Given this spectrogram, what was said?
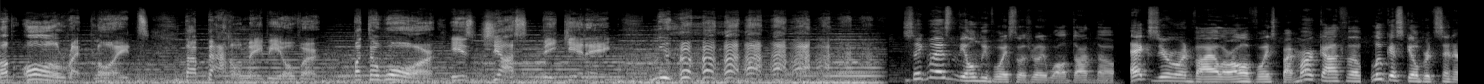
of all Reploids. The battle may be over, but the war is just beginning. Sigma isn't the only voice that was really well done, though. X, Zero, and Vile are all voiced by Mark Gatha, Lucas Gilbertson,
